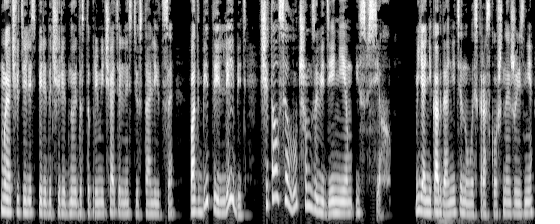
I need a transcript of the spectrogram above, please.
мы очутились перед очередной достопримечательностью столицы. Подбитый лебедь считался лучшим заведением из всех. Я никогда не тянулась к роскошной жизни,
